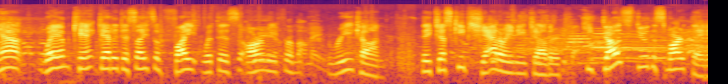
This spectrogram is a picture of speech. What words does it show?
yeah, Wam can't get a decisive fight with this army from Recon. They just keep shadowing each other. He does do the smart thing.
